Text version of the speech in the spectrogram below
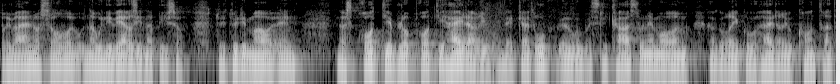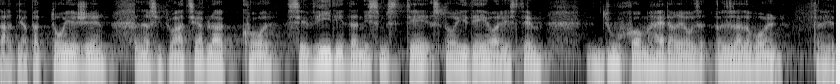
prevajalno sobo na univerzi napisal. To je tudi malo en nasprotje bilo proti Hajdarju, nekaj drug, v slikarstvu ne morem, kako rekel, Hajdarju kontra dati. Pa to je že ena situacija bila, ko se vidi, da nisem s, te, s to idejo ali s tem duhom Hajdarjev zadovoljen da je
